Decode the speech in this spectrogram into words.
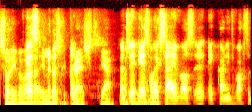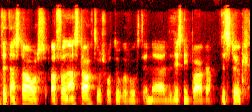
Sorry, we waren Eerst- inmiddels het- gecrashed. Ja, Het eerste wat ik zei was: eh, ik kan niet wachten tot dit aan Star Wars of aan Star Tours wordt toegevoegd in eh, de Disney parken. Dit stuk.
